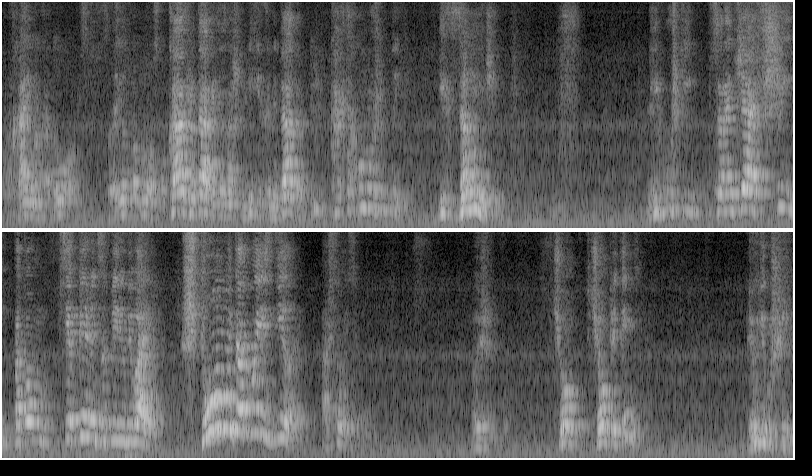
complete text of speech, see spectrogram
Мурахай Макадо задает вопрос, ну как же так, один из наших великих комментаторов, как такое может быть? Их замучили. Лягушки, саранча, вши, потом всех первенцев переубивали. Что мы такое сделали? А что мы сделали? Вы же в чем, в чем претензия? Люди ушли.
